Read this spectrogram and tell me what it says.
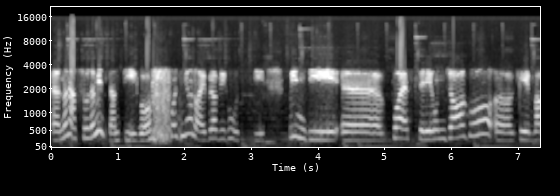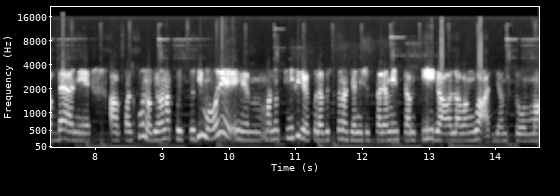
eh, non è assolutamente antico, ognuno ha i propri gusti, quindi eh, può essere un gioco eh, che va bene a qualcuno che non ha questo timore, eh, ma non significa che quella persona sia necessariamente antica o all'avanguardia, insomma.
